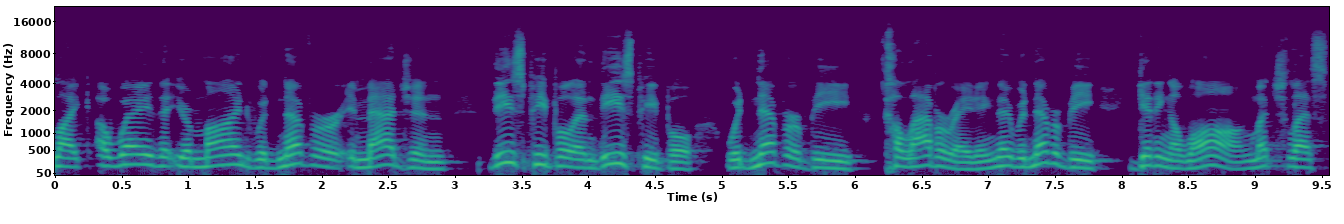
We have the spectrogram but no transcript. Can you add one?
like a way that your mind would never imagine these people and these people would never be collaborating. They would never be getting along, much less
